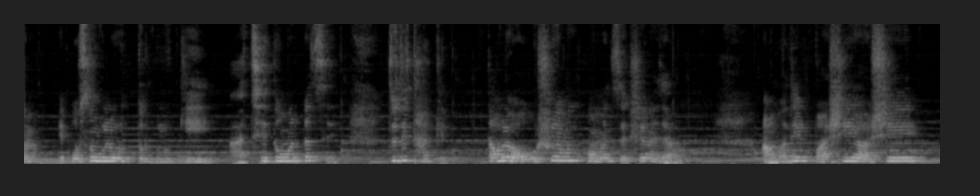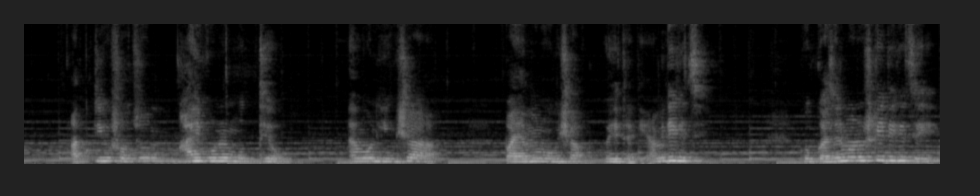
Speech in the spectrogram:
কেন? এই প্রশ্নগুলোর উত্তরগুলো কি আছে তোমার কাছে? যদি থাকে তাহলে অবশ্যই আমাকে কমেন্ট সেকশনে জানাও। আমাদের পাশে আসে আত্মীয় স্বজন ভাই বোনের মধ্যেও এমন হিংসা, বা এমন অভিশাপ হয়ে থাকে। আমি দেখেছি, খুব কাছের মানুষকেই দেখেছি,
